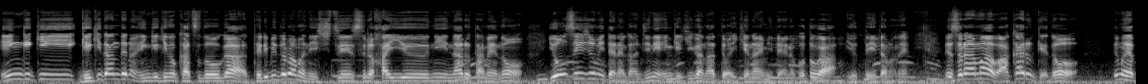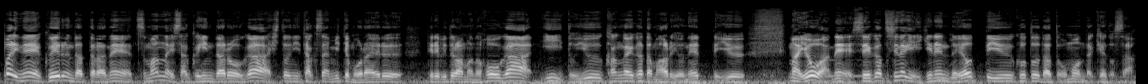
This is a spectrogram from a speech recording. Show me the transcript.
演劇、劇団での演劇の活動がテレビドラマに出演する俳優になるための養成所みたいな感じに演劇がなってはいけないみたいなことが言っていたのね。で、それはまあわかるけど、でもやっぱりね、食えるんだったらね、つまんない作品だろうが、人にたくさん見てもらえるテレビドラマの方がいいという考え方もあるよねっていう、まあ要はね、生活しなきゃいけねえんだよっていうことだと思うんだけどさ。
